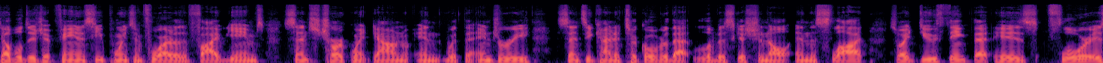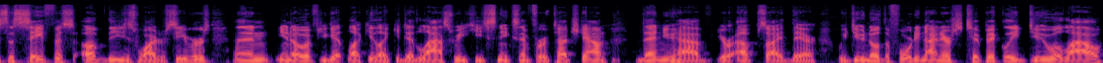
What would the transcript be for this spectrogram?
double digit fantasy points in four out of the five games since Chark went down in with the injury since he kind of took over that Laviska Shenault in the slot. So I do think that his floor is the safest of these wide receivers. And then, you know, if you get lucky like you did last week, he sneaks in for a touchdown, then you have your upside there. We do know the 49ers typically do allow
